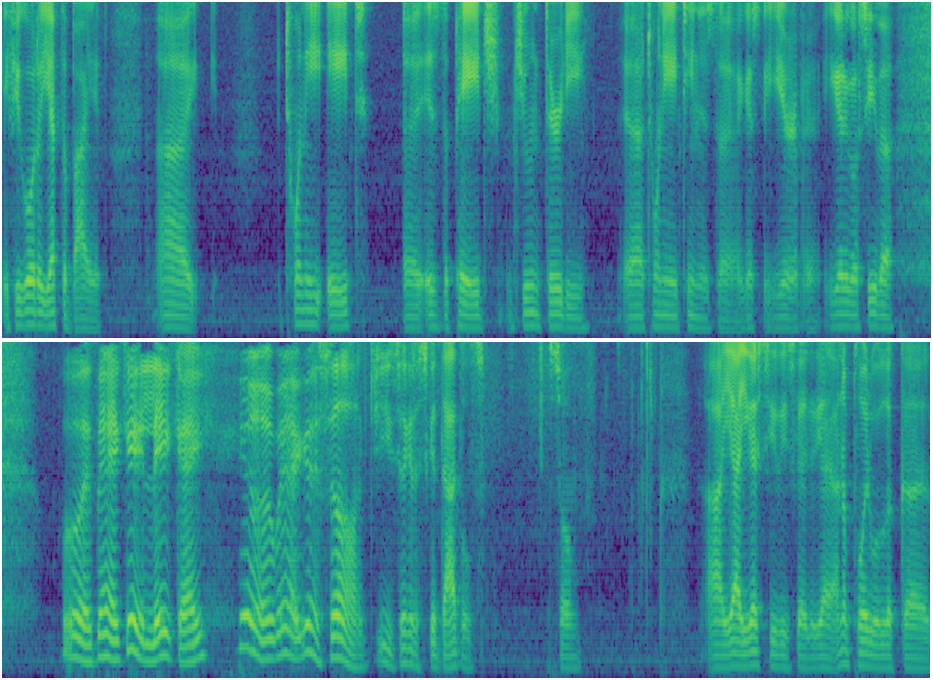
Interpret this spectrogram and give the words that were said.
If you go to, you have to buy it. Uh, twenty eight uh, is the page. June thirty uh, 2018 is the I guess the year of it. You gotta go see the. Oh man, I can't late guy. Oh man, I guess. Oh jeez, look at the skedaddles. So. Uh, yeah, you gotta see these guys. Yeah, unemployed will look. Uh,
